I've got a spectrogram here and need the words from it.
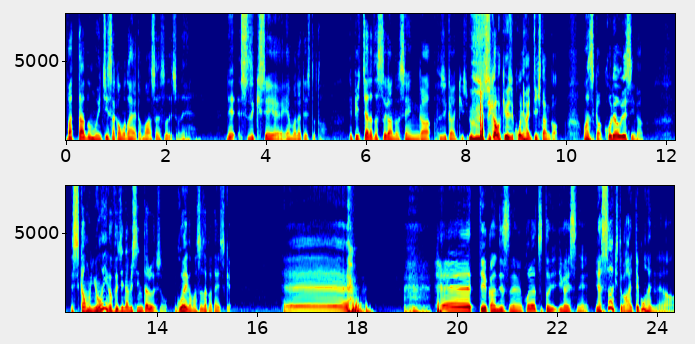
バッター部門1位坂本勇人。まあそりゃそうでしょうね。で鈴木誠也山田哲人と。でピッチャーだと菅野千賀藤川球児。藤川球児ここに入ってきたんか。マジか。これは嬉しいな。でしかも4位が藤浪晋太郎でしょ。5位が松坂大輔。へえへえっていう感じですね。これはちょっと意外ですね。安明とか入ってこへんねんな。あ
